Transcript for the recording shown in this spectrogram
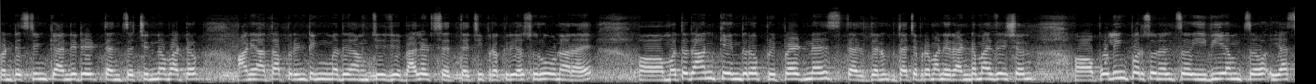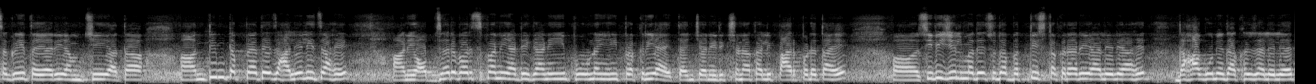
कंटेस्टिंग कॅन्डिडेट त्यांचं चिन्ह वाटप आणि आता प्रिंटिंगमध्ये आमचे जे बॅलेट्स आहेत त्याची प्रक्रिया सुरू होणार आहे. मतदान केंद्र प्रिपेअर्डनेस त्या त्याच्याप्रमाणे रँडमायझेशन पोलिंग पर्सोनलचं ई व्ही एमचं या सगळी तयारी आमची आता अंतिम टप्प्यात आहे झालेलीच आहे. आणि ऑब्झर्वर्स पण या ठिकाणी पूर्ण ही प्रक्रिया आहे. त्यांच्या निरीक्षणाखाली पार पडत आहे. सी व्ही सुद्धा बत्तीस तक्रारी आलेल्या आहेत. दहा गुन्हे दाखल झालेले आहेत.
